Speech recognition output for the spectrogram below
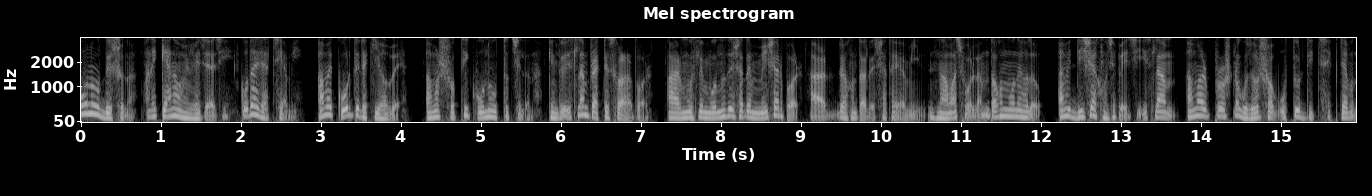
কোনো উদ্দেশ্য না মানে কেন আমি বেঁচে আছি, কোথায় যাচ্ছি আমি? আমায় করতেটা কি হবে? আমার সত্যি কোনো উত্তর ছিল না। কিন্তু ইসলাম প্র্যাকটিস করার পর আর মুসলিম বন্ধুদের সাথে মেশার পর আর যখন তাদের সাথে আমি নামাজ পড়লাম, তখন মনে হলো আমি দিশা খুঁজে পেয়েছি। ইসলাম আমার প্রশ্নগুলোর সব উত্তর দিচ্ছে। যেমন,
